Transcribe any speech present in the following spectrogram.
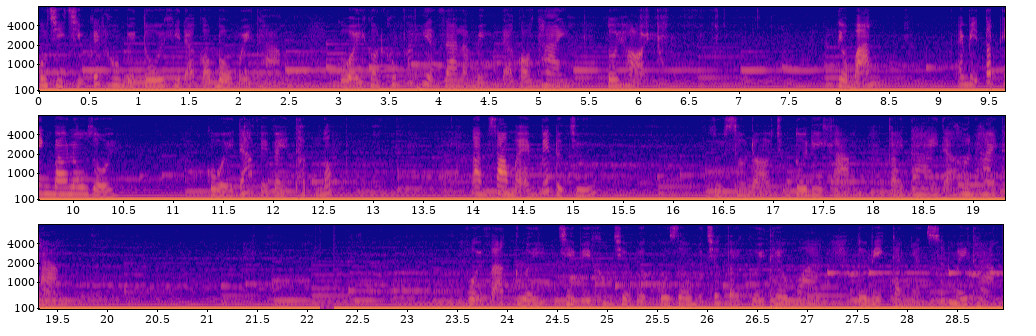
cô chỉ chịu kết hôn với tôi khi đã có bầu mấy tháng. Cô ấy còn không phát hiện ra là mình đã có thai. Tôi hỏi, Tiểu Mãn, em bị tất kinh bao lâu rồi? Cô ấy đáp với vẻ thậm ngốc. Làm sao mà em biết được chứ? Rồi sau đó chúng tôi đi khám, cái tai đã hơn 2 tháng. vội vã cưới chỉ vì không chiều được cô dâu một chiếc váy cưới thêu hoa tôi bị cằn nhằn suốt mấy tháng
